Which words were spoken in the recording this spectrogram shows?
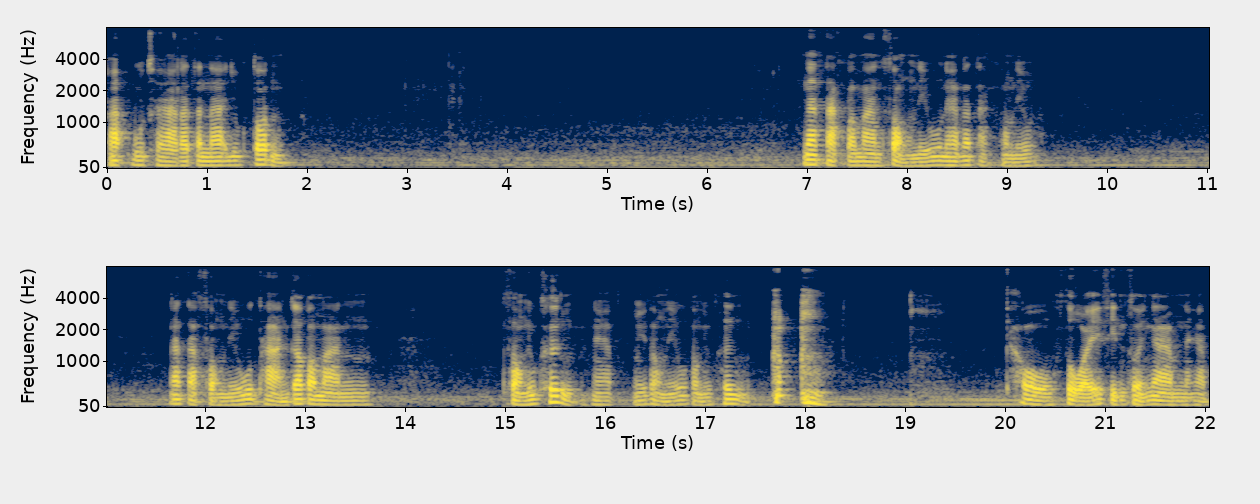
พระบูชารัตนายุคต้น หน้าตักประมาณสองนิ้วนะครับ หน้าตักสองนิ้ว หน้าตักสองนิ้วฐานก็ประมาณสองนิ้วครึ่งนะครับมีสองนิ้วสองนิ้วครึ่งเข้าสวยสินสวยงามนะครับ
